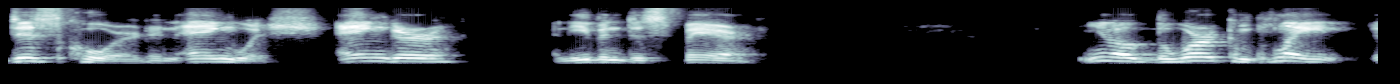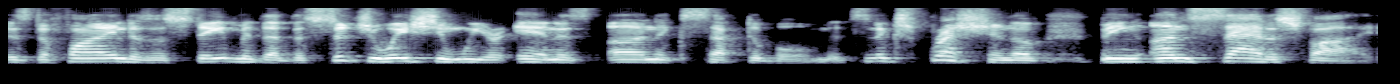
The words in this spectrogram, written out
discord and anguish, anger, and even despair. You know, the word complaint is defined as a statement that the situation we are in is unacceptable. It's an expression of being unsatisfied.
